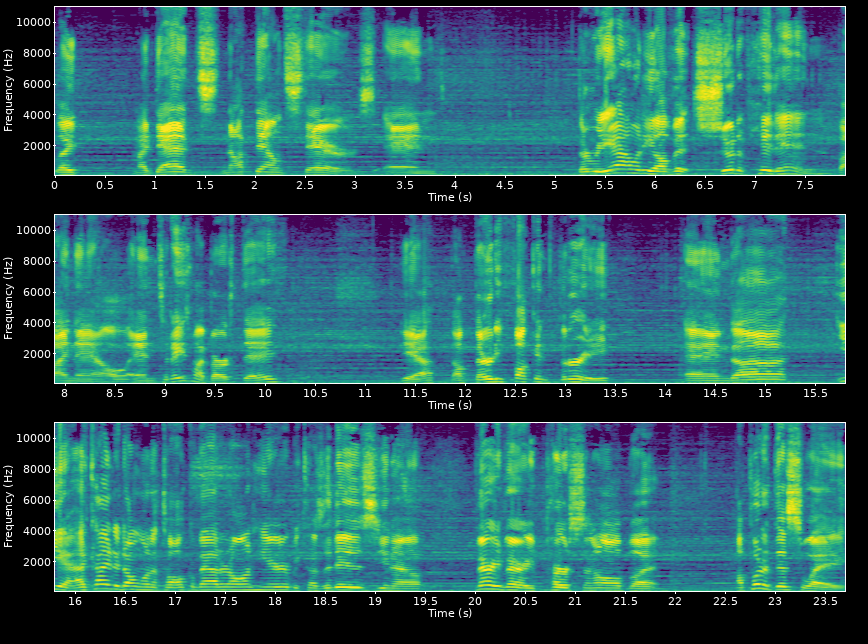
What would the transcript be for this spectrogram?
Like, my dad's not downstairs, and the reality of it should have hit in by now. And today's my birthday. Yeah, I'm 30 fucking 3. And, uh, yeah, I kind of don't want to talk about it on here because it is, you know, very, very personal, but I'll put it this way.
